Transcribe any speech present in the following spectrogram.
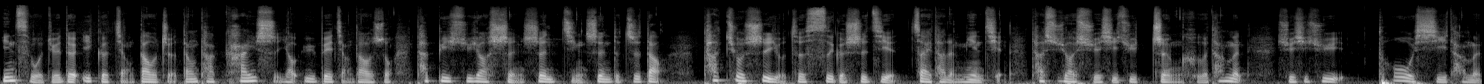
因此，我觉得一个讲道者，当他开始要预备讲道的时候，他必须要审慎谨慎的知道，他就是有这四个世界在他的面前，他需要学习去整合他们，学习去透析他们，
